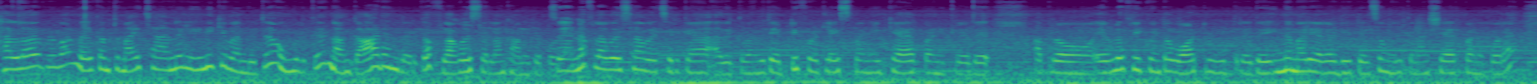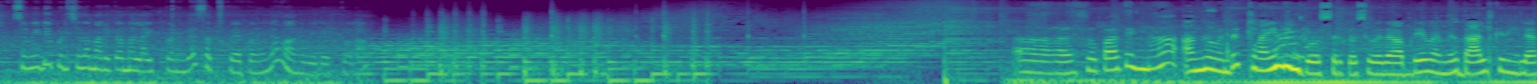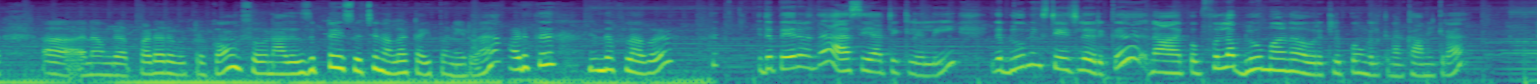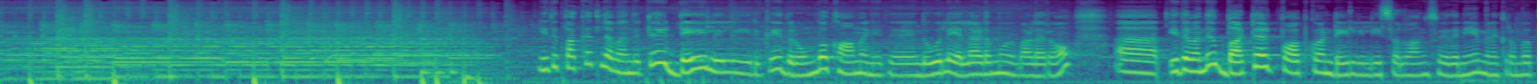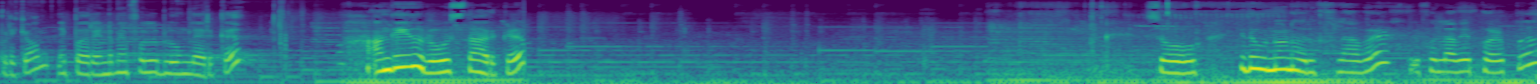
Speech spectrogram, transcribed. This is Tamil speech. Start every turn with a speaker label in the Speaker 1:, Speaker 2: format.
Speaker 1: Hello everyone welcome to my channel இன்னைக்கு வந்துட்டு உங்களுக்கு நான் கார்டனில் இருக்க ஃப்ளவர்ஸ் எல்லாம் காமிக்க போகிறேன் ஸோ என்ன ஃப்ளவர்ஸ்லாம் வச்சுருக்கேன்? அதுக்கு வந்துட்டு எப்படி ஃபர்டிலைஸ் பண்ணி கேர் பண்ணிக்கிறது? அப்புறம் எவ்வளோ ஃப்ரீக்வெண்ட்டாக வாட்டர் ஊற்றுறது இந்த மாதிரி எல்லா டீட்டெயில்ஸும் உங்களுக்கு நான் ஷேர் பண்ண போகிறேன் ஸோ வீடியோ பிடிச்சதா மறக்காமல் லைக் பண்ணுங்கள் சப்ஸ்கிரைப் பண்ணுங்கள் வாங்க வீடியோ போகலாம் ஸோ பார்த்தீங்கன்னா அங்கே வந்து கிளைம்பிங் ரோஸ் இருக்குது ஸோ இதை அப்படியே வந்து பால்கனியில் நாங்கள் படர விட்டுருக்கோம். ஸோ நான் அதை ஜிப்டைஸ் வச்சு நல்லா டைப் பண்ணிடுவேன். அடுத்து இந்த ஃப்ளவர் இது பேர் வந்து ஆசியாட்டிக் லில்லி இது ப்ளூமிங் ஸ்டேஜில் இருக்குது நான் இப்போ ஃபுல்லாக ப்ளூமான ஒரு கிளிப்பை உங்களுக்கு நான் காமிக்கிறேன். இது பக்கத்தில் வந்துட்டு டே லில்லி இருக்குது இது ரொம்ப காமன் இது இந்த ஊரில் எல்லா இடமும் வளரும். இது வந்து பட்டர் பாப்கார்ன் டே லில்லி சொல்லுவாங்க. ஸோ இது நேம் எனக்கு ரொம்ப பிடிக்கும். இப்போ ரெண்டுமே ஃபுல் ப்ளூமில் இருக்குது அங்கேயும் ரோஸ் தான் இருக்குது ஸோ இது இன்னொன்று ஒரு ஃப்ளவர் இது ஃபுல்லாகவே பர்பிள்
